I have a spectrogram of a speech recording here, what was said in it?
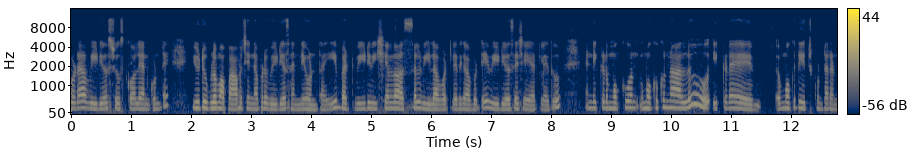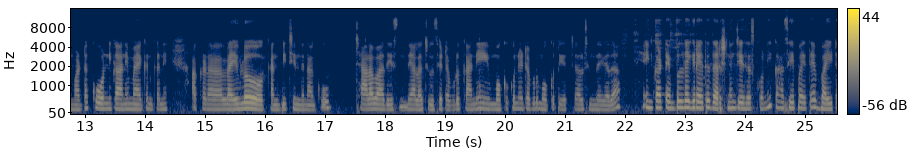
కూడా వీడియోస్ చూసుకోవాలి అనుకుంటే యూట్యూబ్లో మా పాప చిన్నప్పుడు వీడియోస్ అన్నీ ఉంటాయి. బట్ వీడి విషయంలో అస్సలు వీలు అవ్వట్లేదు కాబట్టి వీడియోసే చేయట్లేదు. అండ్ ఇక్కడ మొక్కు మొక్కుకున్న వాళ్ళు ఇక్కడే మొక్కు తీర్చుకుంటారనమాట కోడిని కానీ మేకని కానీ అక్కడ లైవ్లో కనిపించింది నాకు. చాలా బాధేసింది అలా చూసేటప్పుడు. కానీ మొక్కుకునేటప్పుడు మొక్కు తీర్చాల్సిందే కదా. ఇంకా టెంపుల్ దగ్గర అయితే దర్శనం చేసేసుకొని కాసేపు అయితే బయట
